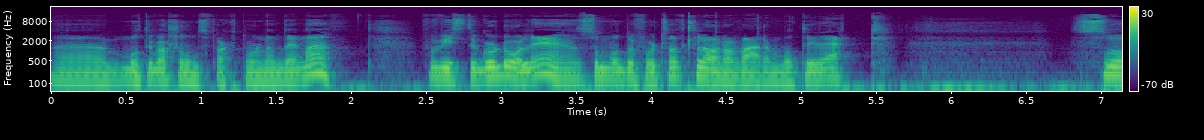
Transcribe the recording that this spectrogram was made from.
eh, motivasjonsfaktorene dine. For hvis det går dårlig, så må du fortsatt klare å være motivert. Så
